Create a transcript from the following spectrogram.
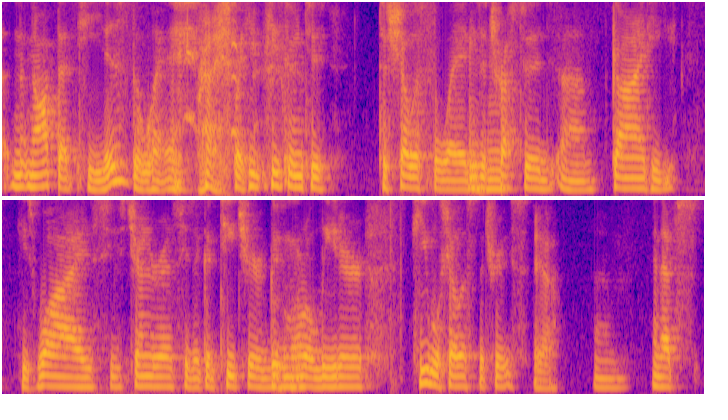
N- not that he is the way, Right. but he's, he's going to to show us the way. He's a trusted um, guide. He he's wise. He's generous. He's a good teacher, good moral leader. He will show us the truth, yeah. um, and that's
